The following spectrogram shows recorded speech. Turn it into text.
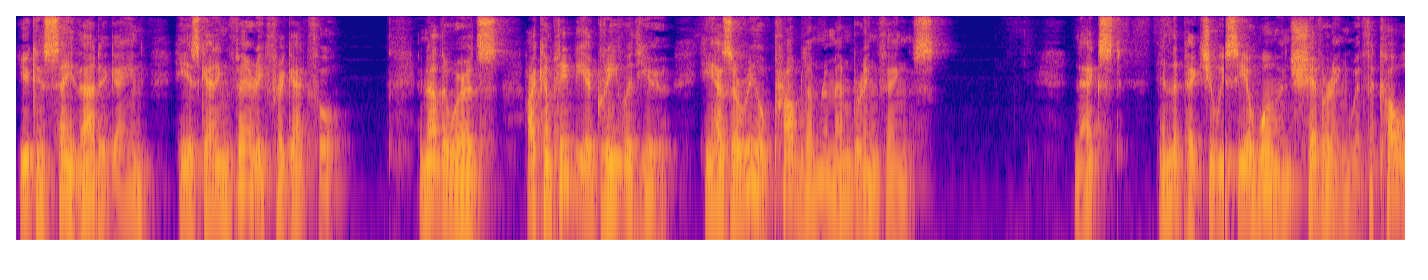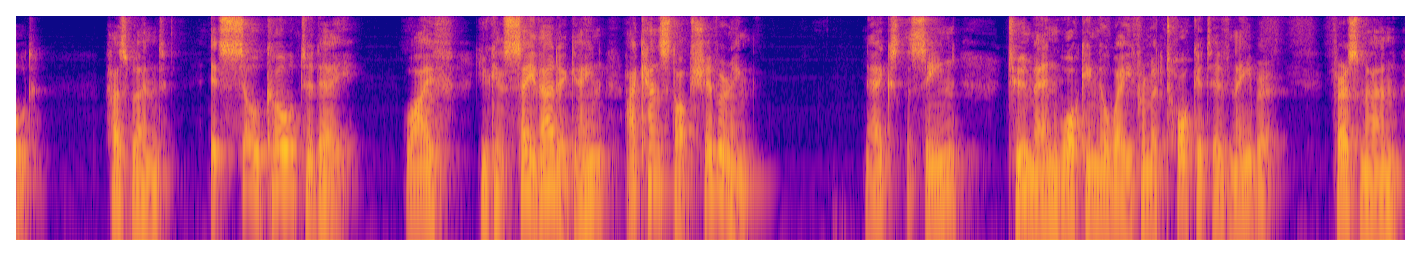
you can say that again. He is getting very forgetful. In other words, I completely agree with you. He has a real problem remembering things. Next, in the picture, we see a woman shivering with the cold. Husband, it's so cold today. Wife, you can say that again. I can't stop shivering. Next, the scene two men walking away from a talkative neighbour. First man,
